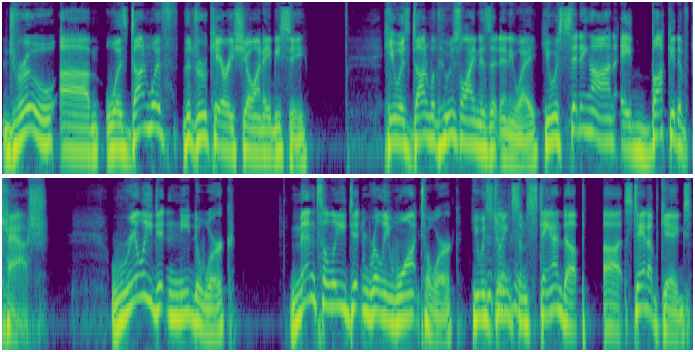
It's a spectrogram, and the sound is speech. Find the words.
Drew um, was done with the Drew Carey show on ABC. He was done with Whose Line Is It Anyway? He was sitting on a bucket of cash. Really didn't need to work mentally didn't really want to work. He was doing some stand up uh, stand up gigs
